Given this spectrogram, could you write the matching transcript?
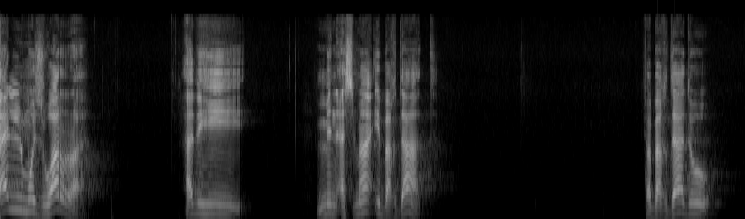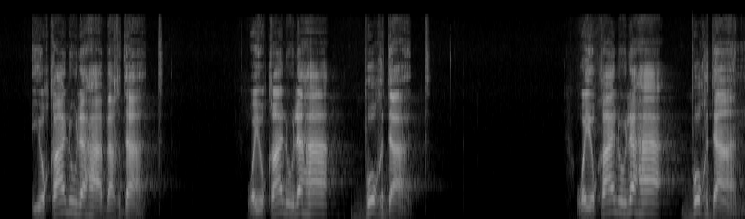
المزورة. هذه من أسماء بغداد. فبغداد يقال لها بغداد ويقال لها بغداد ويقال لها بغدان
